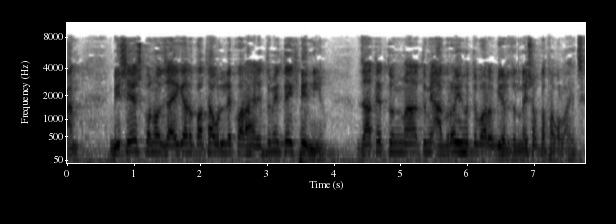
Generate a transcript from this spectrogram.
আন বিশেষ কোন জায়গার কথা উল্লেখ করা হয়নি। তুমি দেখে নিও। যাতে তুমি আগ্রহী হতে পারো বিয়ের জন্য। এইসব কথা বলা হয়েছে।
